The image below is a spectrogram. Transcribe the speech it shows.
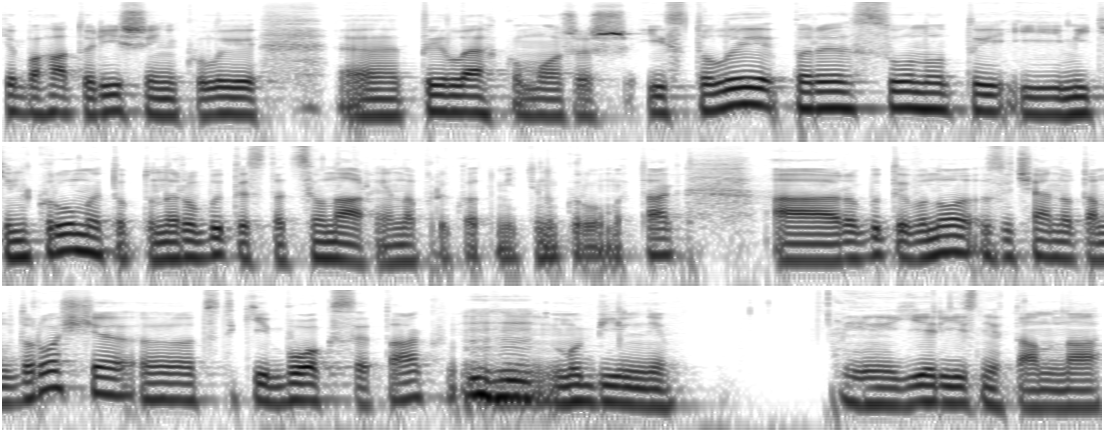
є багато рішень, коли е, ти легко можеш і столи пересунути, і мітінг-руми, тобто не робити стаціонарні, наприклад, мітінг-руми, так, а робити воно, звичайно, там дорожче. Е, Це такі бокси, так, Мгм. мобільні. І Є різні там на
